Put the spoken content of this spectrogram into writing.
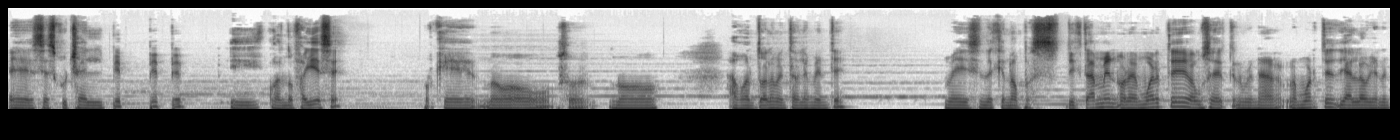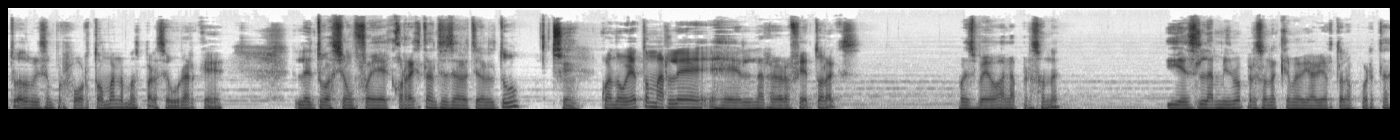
Eh, se escucha el pip, pip, pip. Y cuando fallece, porque no, no aguantó lamentablemente, me dicen de que no, pues dictamen, hora de muerte, vamos a determinar la muerte. Ya lo habían intubado, me dicen por favor toma, nada más para asegurar que la intubación fue correcta antes de retirar el tubo. Sí. Cuando voy a tomarle eh, la radiografía de tórax, pues veo a la persona y es la misma persona que me había abierto la puerta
